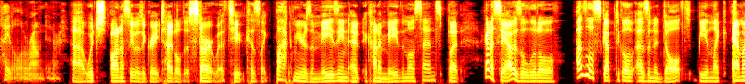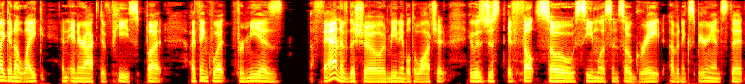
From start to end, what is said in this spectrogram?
title around interact. uh, which honestly was a great title to start with too, because like Black Mirror is amazing. It, it kind of made the most sense, but I gotta say I was a little, I was a little skeptical as an adult, being like, am I gonna like an interactive piece? But I think what for me as a fan of the show and being able to watch it, it was just it felt so seamless and so great of an experience that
